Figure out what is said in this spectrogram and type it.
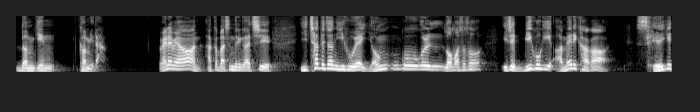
넘긴 겁니다. 왜냐면 아까 말씀드린 것 같이 2차 대전 이후에 영국을 넘어서서 이제 미국이 아메리카가 세계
